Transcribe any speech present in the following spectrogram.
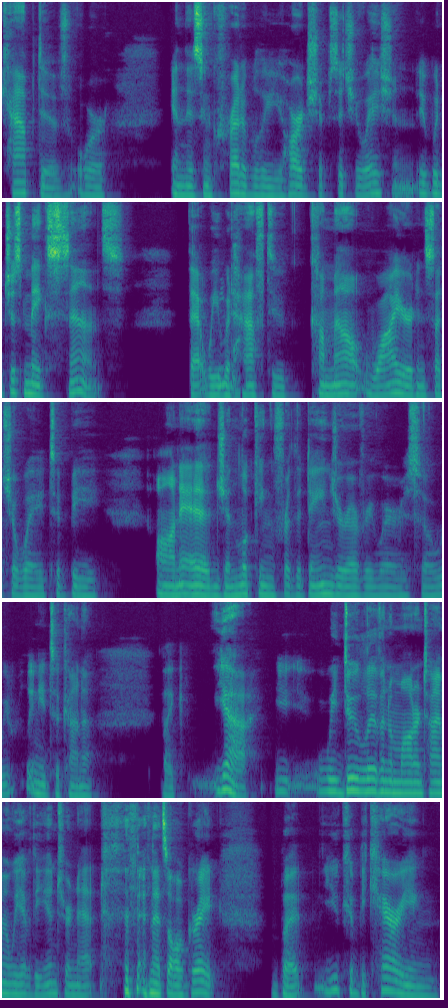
captive or in this incredibly hardship situation it would just make sense that we would mm-hmm. have to come out wired in such a way to be on edge and looking for the danger everywhere so we really need to kind of like yeah we do live in a modern time and we have the internet and that's all great but you could be carrying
